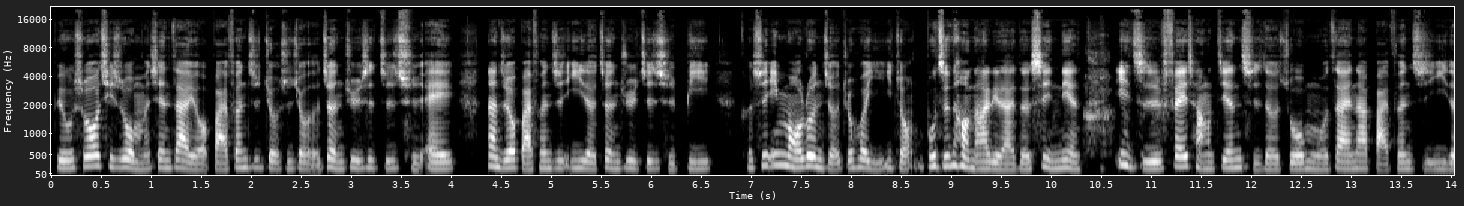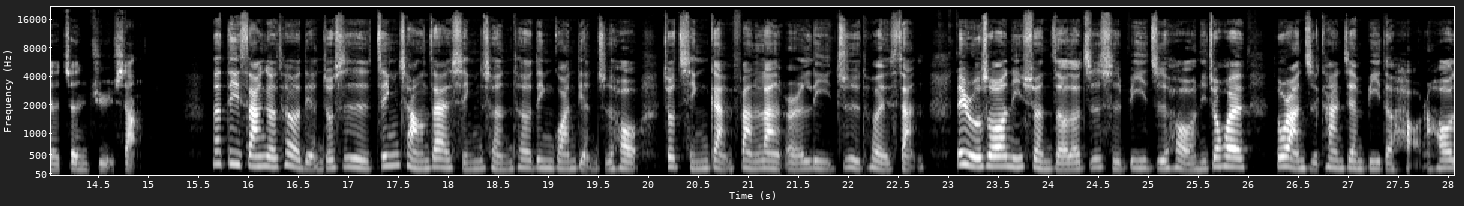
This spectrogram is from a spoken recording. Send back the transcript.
比如说，其实我们现在有百分之九十九的证据是支持 A，那只有百分之一的证据支持 B。可是阴谋论者就会以一种不知道哪里来的信念，一直非常坚持的琢磨在那百分之一的证据上。那第三个特点就是，经常在形成特定观点之后，就情感泛滥而理智退散。例如说，你选择了支持 B 之后，你就会突然只看见 B 的好，然后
